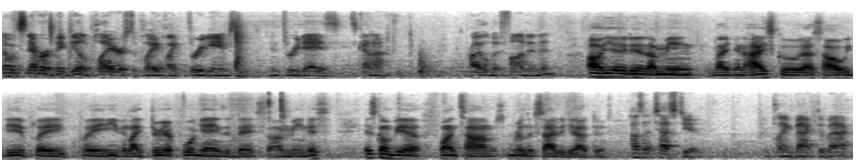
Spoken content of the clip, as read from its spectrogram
Know it's never a big deal to players to play like three games in, in three days. It's kind of probably a little bit fun, isn't it? Oh yeah, it is. I mean, like in high school, that's all we did. Play play even like three or four games a day. So I mean, it's it's gonna be a fun time. I'm really excited to get out there. How's that test you? You're playing back to back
